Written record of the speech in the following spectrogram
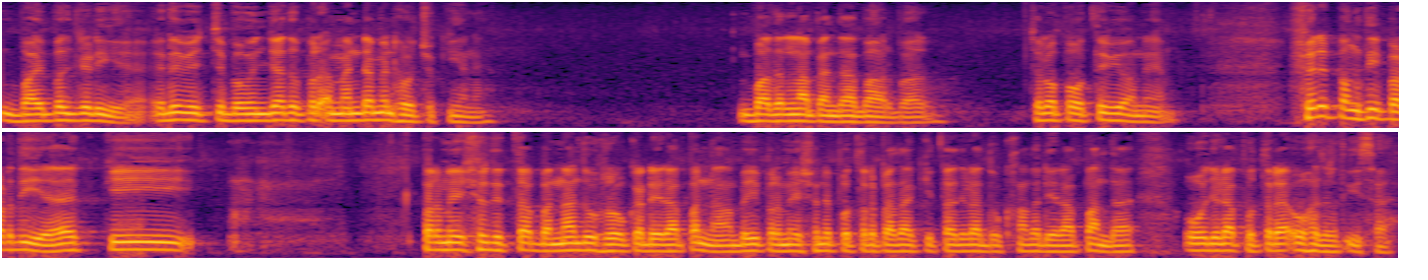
ਬਾਈਬਲ ਜਿਹੜੀ ਹੈ ਇਹਦੇ ਵਿੱਚ 52 ਦੇ ਉੱਪਰ ਅਮੈਂਡਮੈਂਟ ਹੋ ਚੁੱਕੀਆਂ ਨੇ। ਬਦਲਣਾ ਪੈਂਦਾ ਬਾਰ-ਬਾਰ। ਚਲੋ ਆਪਾਂ ਉੱਤੇ ਵੀ ਆਉਂਦੇ ਹਾਂ। ਫਿਰ ਪੰਕਤੀ ਪੜਦੀ ਹੈ ਕਿ ਪਰਮੇਸ਼ਰ ਦਿੱਤਾ ਬੰਨਾ ਦੁੱਖ ਰੋਕ ਕੇ ਡੇਰਾ ਭੰਨਾ। ਬਈ ਪਰਮੇਸ਼ਰ ਨੇ ਪੁੱਤਰ ਪੈਦਾ ਕੀਤਾ ਜਿਹੜਾ ਦੁੱਖਾਂ ਦਾ ਡੇਰਾ ਭੰਦਾ ਉਹ ਜਿਹੜਾ ਪੁੱਤਰ ਹੈ ਉਹ ਹਜ਼ਰਤ ਈਸਾ ਹੈ।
